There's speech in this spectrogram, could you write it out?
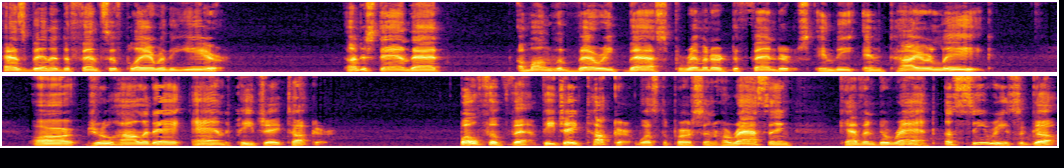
has been a defensive player of the year. Understand that among the very best perimeter defenders in the entire league are Jrue Holiday and PJ Tucker. Both of them. PJ Tucker was the person harassing Kevin Durant a series ago.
